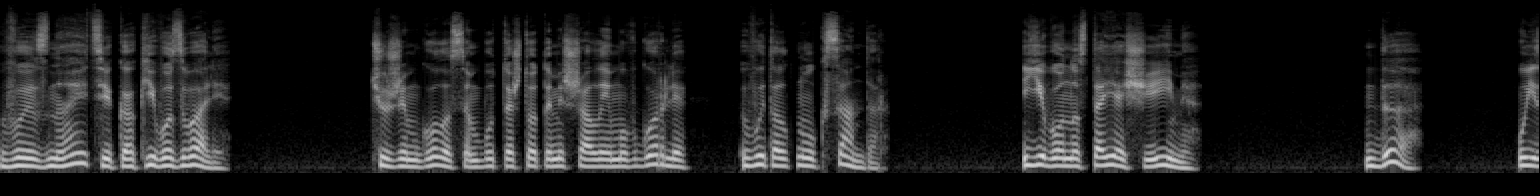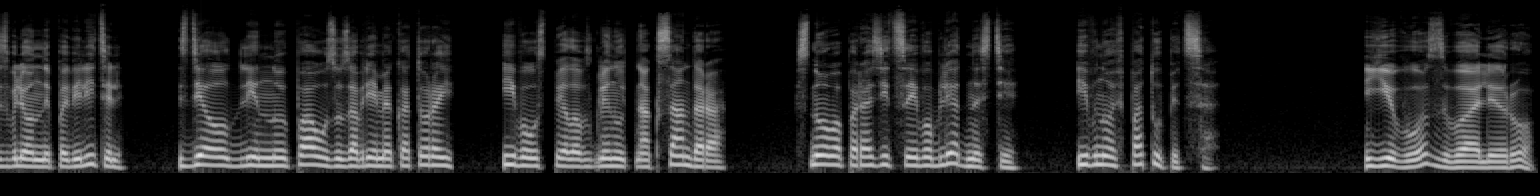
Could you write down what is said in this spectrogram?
«Вы знаете, как его звали?» Чужим голосом, будто что-то мешало ему в горле, вытолкнул Ксандр. «Его настоящее имя?» «Да». Уязвленный повелитель сделал длинную паузу, за время которой Ива успела взглянуть на Ксандера, снова поразиться его бледности и вновь потупиться. Его звали Роб.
